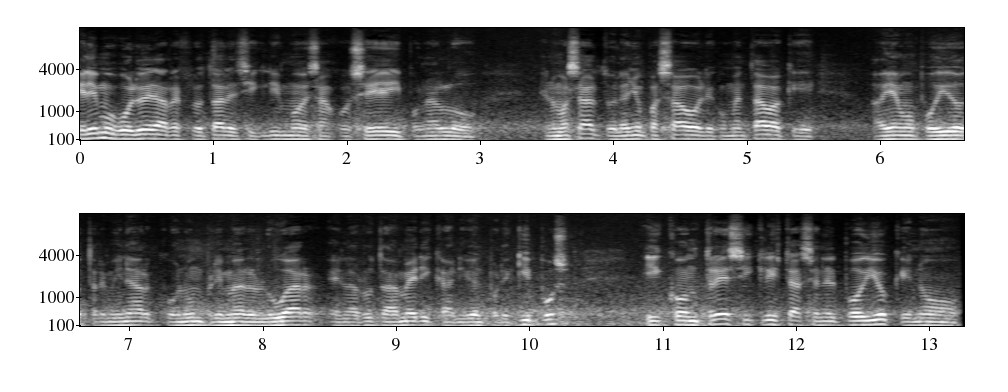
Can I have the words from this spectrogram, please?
Queremos volver a reflotar el ciclismo de San José y ponerlo en lo más alto. El año pasado le comentaba que habíamos podido terminar con un primer lugar en la Ruta de América a nivel por equipos y con tres ciclistas en el podio, que no,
